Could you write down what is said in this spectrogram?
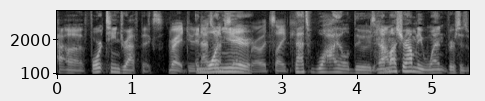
uh, 14 draft picks. Right, dude. In and that's one I'm saying, year. bro. It's like That's wild, dude. And I'm not sure how many went versus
